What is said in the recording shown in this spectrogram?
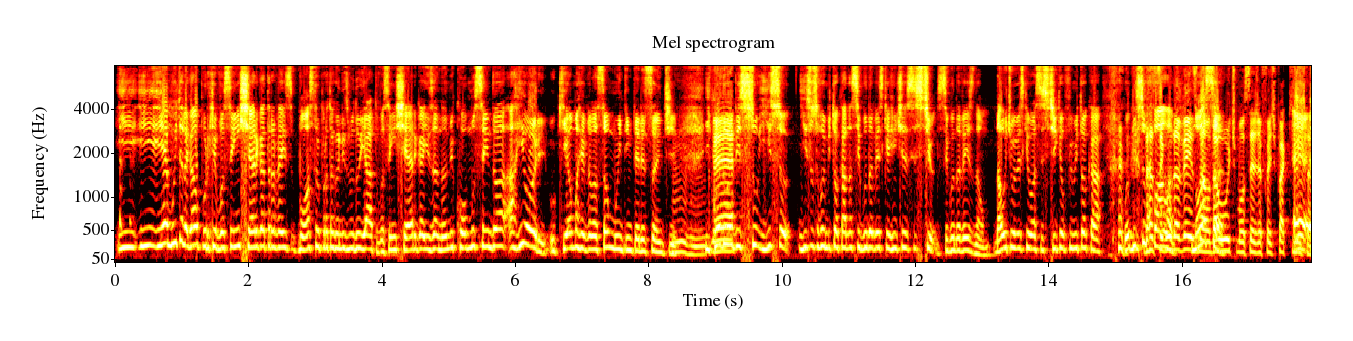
E, e, e, é muito legal porque você enxerga através. Mostra o protagonismo do Yato. Você enxerga a Izanami como sendo a, a Hiyori, o que é uma revelação muito interessante. Uhum. E quando é. o Ebisu. Isso, isso só foi me tocar na segunda vez que a gente assistiu. Segunda vez não. Da última vez que eu assisti, que eu fui me tocar. O Ebisu da fala. Da segunda vez Nossa, não, da última, ou seja, foi tipo a quinta. É.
